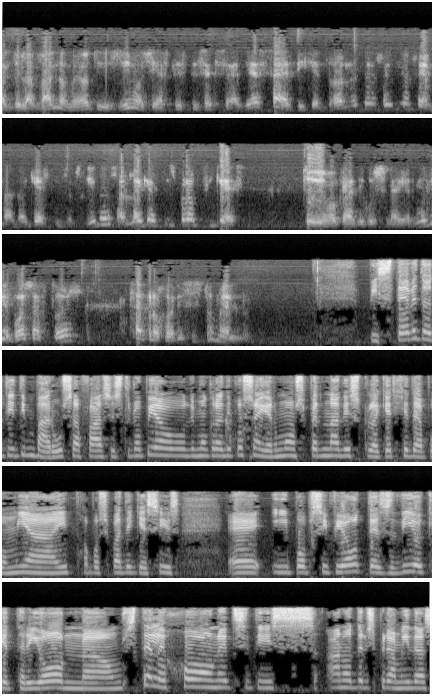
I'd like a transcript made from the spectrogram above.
αντιλαμβάνομαι ότι η ζήμωση αυτής της εκστρατείας θα επικεντρώνεται σε δύο θέματα, και στις ευθύνες αλλά και στις προοπτικές του Δημοκρατικού Συναγερμού και πώς αυτός θα προχωρήσει στο μέλλον. Πιστεύετε ότι την παρούσα φάση, στην οποία ο Δημοκρατικός Συναγερμό περνά δύσκολα και έρχεται από μία, όπως είπατε και εσείς, ε, οι υποψηφιότητες δύο και τριών ε, στελεχών της ανώτερης πυραμίδας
